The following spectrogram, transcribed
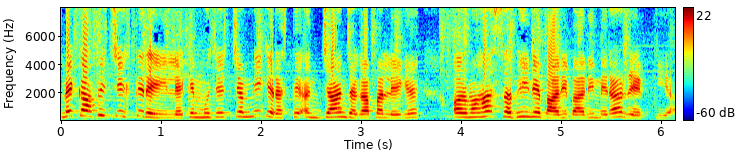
मैं काफ़ी चीखती रही, लेकिन मुझे चमनी के रास्ते अनजान जगह पर ले गए और वहाँ सभी ने बारी बारी मेरा रेप किया।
